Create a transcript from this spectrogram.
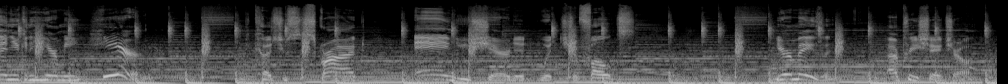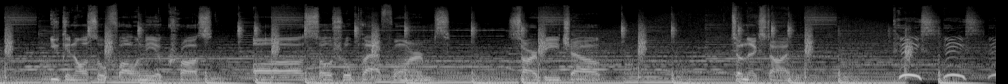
and you can hear me here because you subscribed and you shared it with your folks. You're amazing. I appreciate y'all. You can also follow me across all social platforms. Sar Beach out. Till next time. Peace. Peace. Peace.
